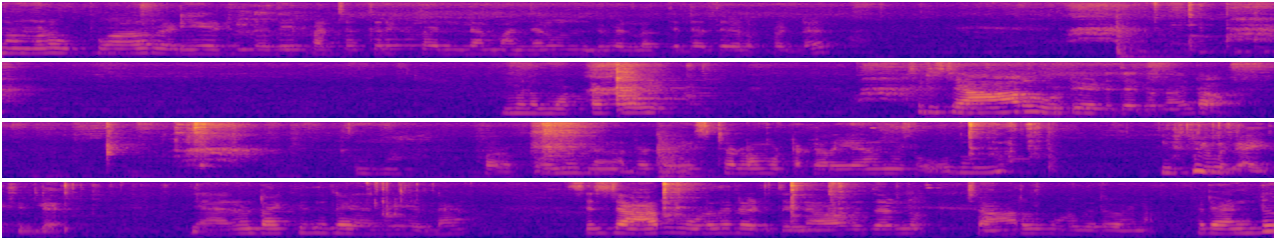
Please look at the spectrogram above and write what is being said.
അപ്പോൾ നമ്മുടെ ഉപ്പുമാവ് റെഡി ആയിട്ടുള്ളത് പച്ചക്കറികളെല്ലാം മഞ്ഞളുണ്ട് വെള്ളത്തിന്റെ അകത്ത് കിടപ്പുണ്ട്. നമ്മുടെ മുട്ടക്കറി ഇച്ചിരി ചാറ് കൂട്ടി എടുത്തേക്കുന്നത് കേട്ടോ. കുഴപ്പമൊന്നുമില്ല. നല്ല ടേസ്റ്റുള്ള മുട്ടക്കറിയാണെന്ന് തോന്നുന്നു. നിങ്ങൾ കഴിച്ചില്ല. ഞാനുണ്ടാക്കിയതിലേ അറിയില്ല. ഇച്ചിരി ചാറ് കൂടുതൽ എടുത്തതിന് അതുകൊണ്ട് ചാറ് കൂടുതൽ വേണം. അപ്പോൾ രണ്ട്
